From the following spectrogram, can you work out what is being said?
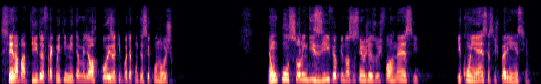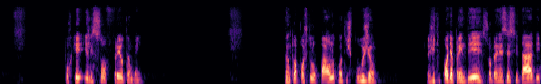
Ser abatido é frequentemente a melhor coisa que pode acontecer conosco. É um consolo indizível que o nosso Senhor Jesus fornece e conhece essa experiência, porque ele sofreu também. Tanto o apóstolo Paulo quanto Spurgeon, a gente pode aprender sobre a necessidade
